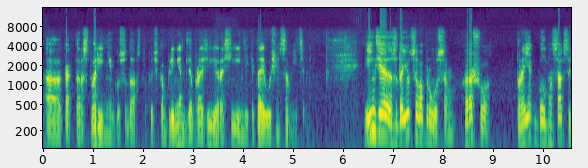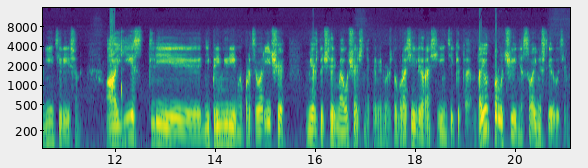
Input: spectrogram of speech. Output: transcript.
а, как-то растворение государства. То есть комплимент для Бразилии, России, Индии, Китая очень сомнительный. Индия задается вопросом, хорошо, проект Goldman Sachs не интересен. А есть ли непримиримые противоречия между четырьмя участниками, между Бразилией, Россией, Индией и Китаем? Дает поручение своим исследователям.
